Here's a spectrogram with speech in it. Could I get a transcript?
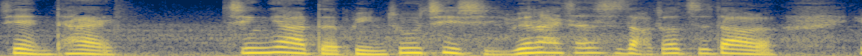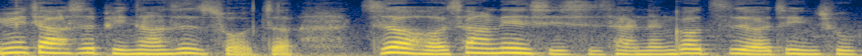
健太惊讶的屏住气息，原来真是早就知道了。音乐教室平常是锁着，只有合唱练习时才能够自由进出。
